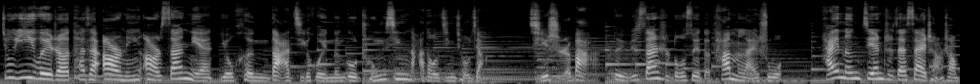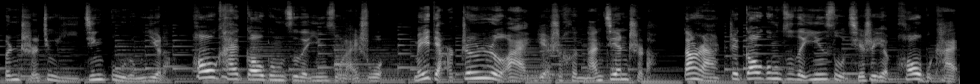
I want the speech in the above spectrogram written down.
就意味着他在二零二三年有很大机会能够重新拿到金球奖。其实吧，对于三十多岁的他们来说，还能坚持在赛场上奔驰就已经不容易了。抛开高工资的因素来说，没点真热爱也是很难坚持的。当然，这高工资的因素其实也抛不开。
